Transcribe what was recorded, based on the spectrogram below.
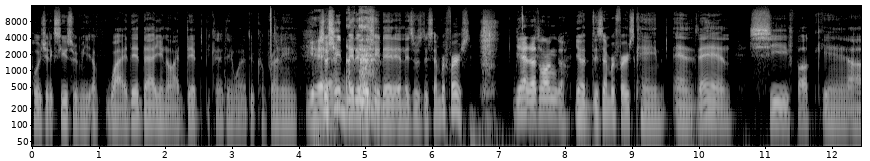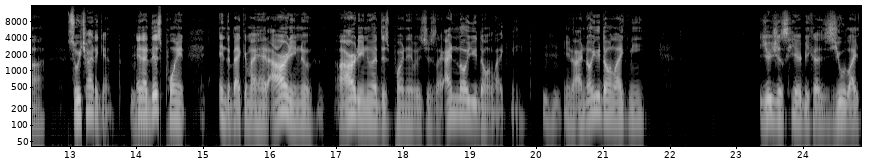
bullshit excuse for me of why I did that. You know, I dipped because I didn't want to do confronting. Yeah. So she admitted what she did, and this was December first. Yeah, too long ago. You know, December first came, and then she fucking. uh So we tried again. And Mhm. at this point, in the back of my head, I already knew. I already knew at this point it was just like, I know you don't like me. Mhm. You know, I know you don't like me. You're just here because you like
